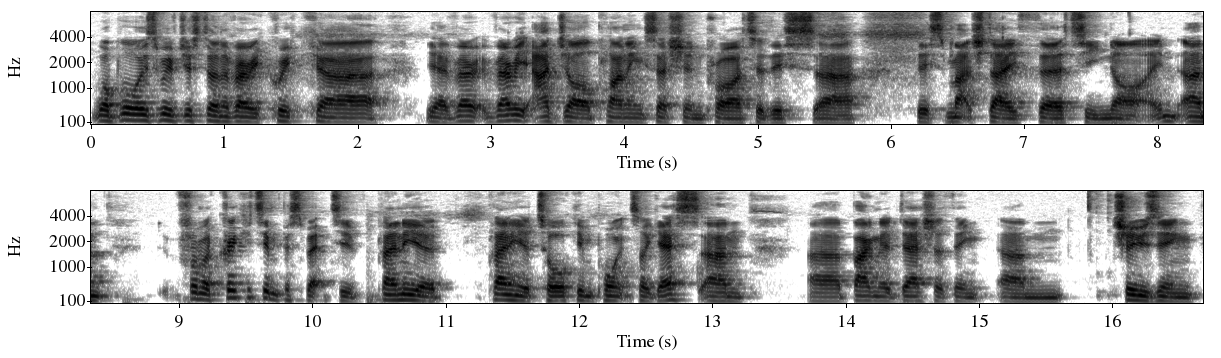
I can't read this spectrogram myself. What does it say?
Well, boys, we've just done a very quick, uh, yeah, very very agile planning session prior to this uh, this match day thirty nine. Um, from a cricketing perspective, plenty of plenty of talking points, I guess. Um, uh, Bangladesh, I think, um, choosing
